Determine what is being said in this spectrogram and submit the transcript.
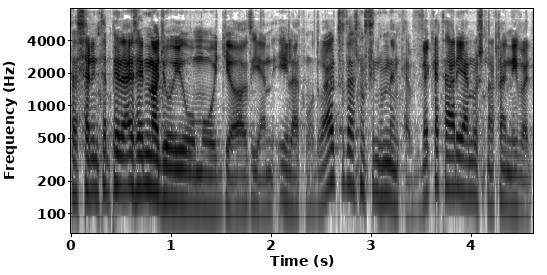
tehát szerintem például ez egy nagyon jó módja az ilyen életmódváltozásnak. Szerintem nem kell vegetáriánusnak lenni, vagy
